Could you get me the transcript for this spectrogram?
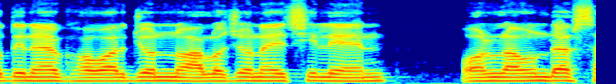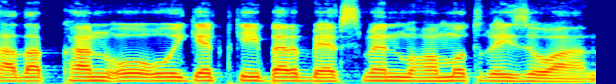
অধিনায়ক হওয়ার জন্য আলোচনায় ছিলেন অলরাউন্ডার সাদাব খান ও wicket keeper batsman Mohammad Rizwan.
